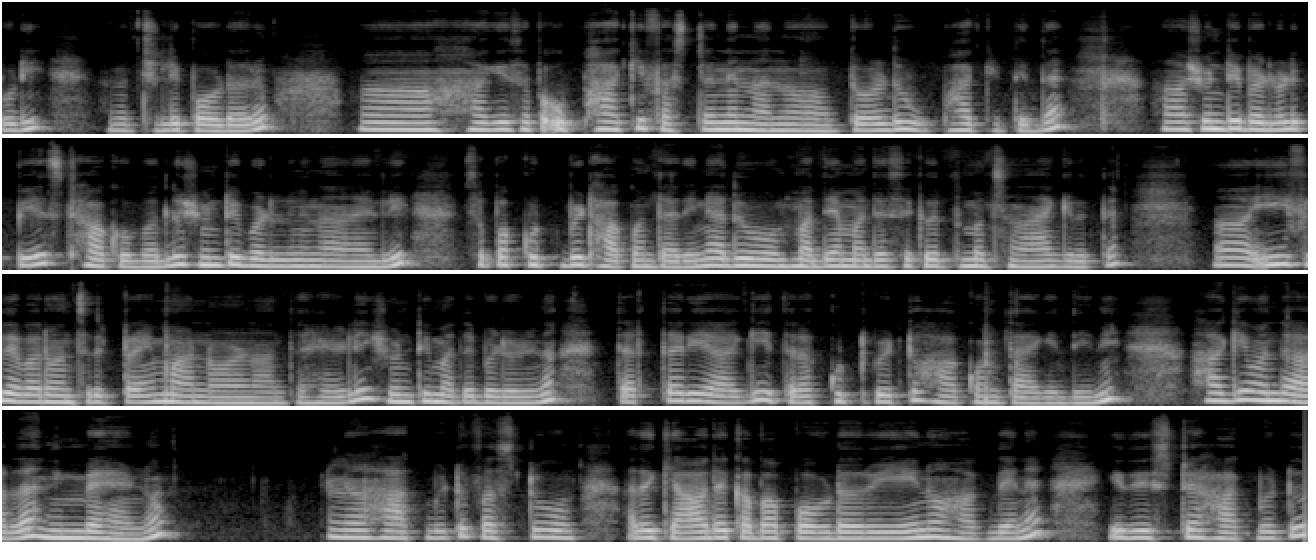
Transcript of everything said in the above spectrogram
ಪುಡಿ ಚಿಲ್ಲಿ ಪೌಡರು ಹಾಗೆ ಸ್ವಲ್ಪ ಉಪ್ಪು ಹಾಕಿ ಫಸ್ಟನ್ನೇ ನಾನು ತೊಳೆದು ಉಪ್ಪು ಹಾಕಿಟ್ಟಿದ್ದೆ. ಶುಂಠಿ ಬೆಳ್ಳುಳ್ಳಿ ಪೇಸ್ಟ್ ಹಾಕೋ ಬದಲು ಶುಂಠಿ ಬೆಳ್ಳುಳ್ಳಿ ನಾನಲ್ಲಿ ಸ್ವಲ್ಪ ಕುಟ್ಬಿಟ್ಟು ಹಾಕೊತಾ ಇದ್ದೀನಿ. ಅದು ಮಧ್ಯ ಮಧ್ಯ ಸಿಕ್ಕಿದ್ರೆ ತುಂಬ ಚೆನ್ನಾಗಿರುತ್ತೆ. ಈ ಫ್ಲೇವರ್ ಒಂದ್ಸತಿ ಟ್ರೈ ಮಾಡಿ ನೋಡೋಣ ಅಂತ ಹೇಳಿ ಶುಂಠಿ ಮತ್ತು ಬೆಳ್ಳುಳ್ಳಿನ ತರ್ತರಿಯಾಗಿ ಈ ಥರ ಕುಟ್ಬಿಟ್ಟು ಹಾಕ್ಕೊತಾ ಇದ್ದೀನಿ. ಹಾಗೆ ಒಂದು ಅರ್ಧ ನಿಂಬೆಹಣ್ಣು. ಹಾಕಿಬಿಟ್ಟು ಫಸ್ಟು ಅದಕ್ಕೆ ಯಾವುದೇ ಕಬಾಬ್ ಪೌಡರು ಏನೂ ಹಾಕ್ದೇ ಇದಿಷ್ಟೇ ಹಾಕಿಬಿಟ್ಟು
